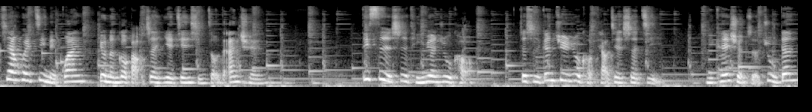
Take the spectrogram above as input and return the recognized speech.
这样会既美观又能够保证夜间行走的安全。第四是庭院入口。这是根据入口条件设计，你可以选择柱灯，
